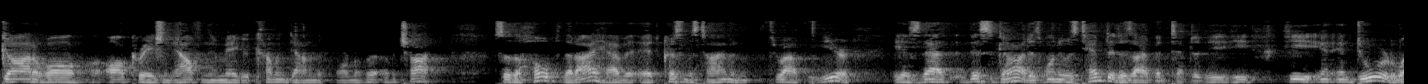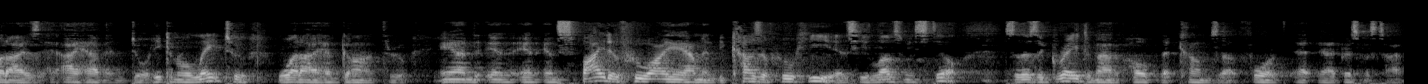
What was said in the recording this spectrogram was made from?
God of all all creation, the Alpha and the Omega, coming down in the form of a, of a child. So the hope that I have at Christmas time and throughout the year is that this God is one who is tempted as I've been tempted. He, he, he endured what I, I have endured. He can relate to what I have gone through. And in, in, in spite of who I am and because of who He is, He loves me still. So there's a great amount of hope that comes uh, forth at, at Christmas time.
